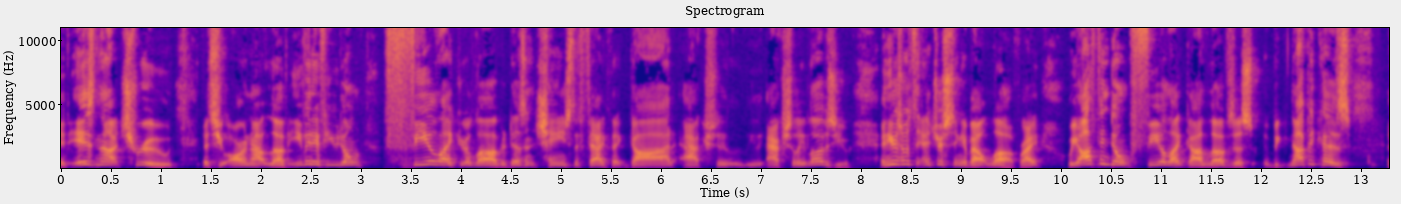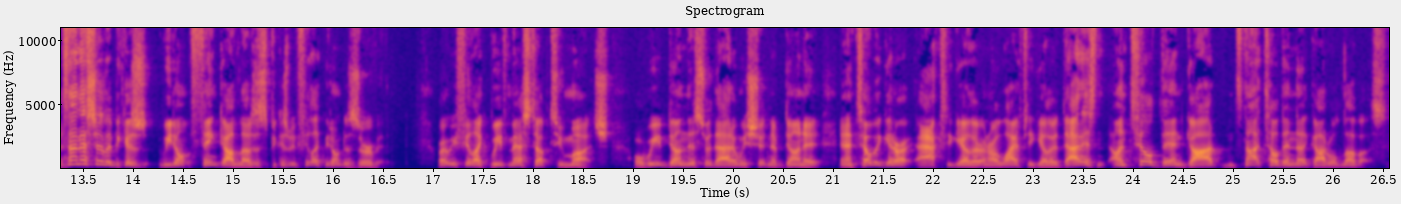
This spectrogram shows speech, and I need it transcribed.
it is not true that you are not loved. Even if you don't feel like you're loved, it doesn't change the fact that God actually, actually loves you. And here's what's interesting about love, right? We often don't feel like God loves us, not because, it's not necessarily because we don't think God loves us, because we feel like we don't deserve it, right? We feel like we've messed up too much or we've done this or that and we shouldn't have done it. And until we get our act together and our life together, that is until then, God, it's not till then that God will love us.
